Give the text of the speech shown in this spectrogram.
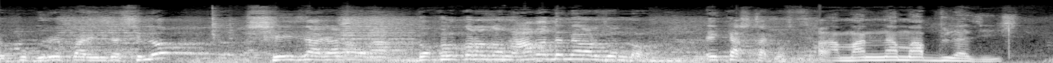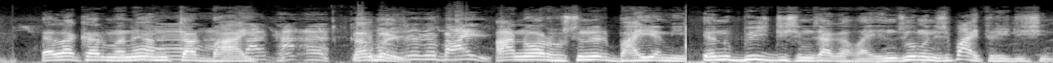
ওই পুকুরের পাড়িটা ছিল সেই জায়গাটা ওরা দখল করার জন্য আমাদের নেওয়ার জন্য এই কাজটা করছে। আমার নাম আব্দুল আজিজ। এলাকার মানে আমি তার ভাই। কার ভাই? ভাই। আনোয়ার হোসেনের ভাই আমি। এনু বিশ ডিসিম জায়গা ভাই এন জমি নিছে পঁয়ত্রিশ ডিসিম।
